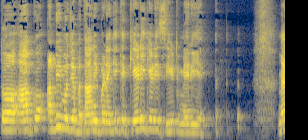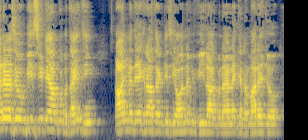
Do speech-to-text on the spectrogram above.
तो आपको अभी मुझे बतानी पड़ेगी कि केड़ी केड़ी सीट मेरी है। मैंने वैसे वो बीस सीटें आपको बताई थी। आज मैं देख रहा था, किसी और ने भी वी लाख बनाया, लेकिन हमारे जो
